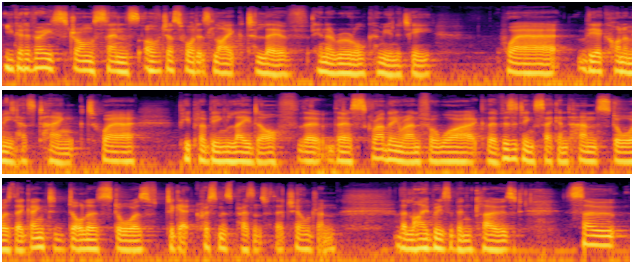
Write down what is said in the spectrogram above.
you get a very strong sense of just what it's like to live in a rural community where the economy has tanked, where people are being laid off, they're, they're scrabbling around for work, they're visiting second-hand stores, they're going to dollar stores to get Christmas presents for their children. The libraries have been closed. So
